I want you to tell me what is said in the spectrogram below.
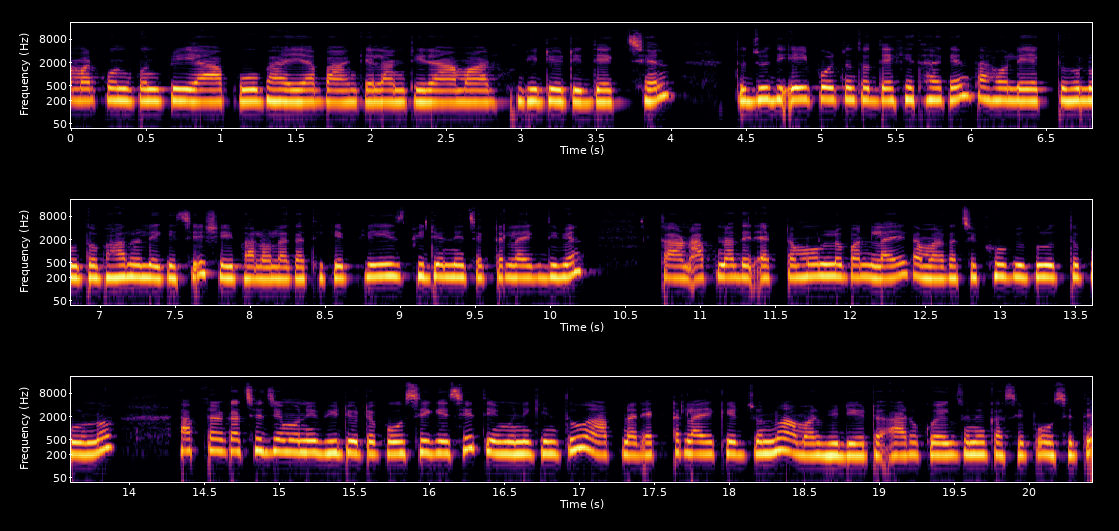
আমার কোন কোন প্রিয়া আপু, ভাইয়া বা আঙ্কেল আন্টিরা আমার ভিডিওটি দেখছেন। তো যদি এই পর্যন্ত দেখে থাকেন, তাহলে একটু হলেও তো ভালো লেগেছে। সেই ভালো লাগা থেকে প্লিজ ভিডিও নিচে একটা লাইক দিবেন। কারণ আপনাদের একটা মূল্যবান লাইক আমার কাছে খুবই গুরুত্বপূর্ণ। আপনার কাছে যেমন এই ভিডিওটা পৌঁছে গেছে, তেমনি কিন্তু আপনার একটা লাইকের জন্য আমার ভিডিওটা আরও কয়েকজনের কাছে পৌঁছতে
